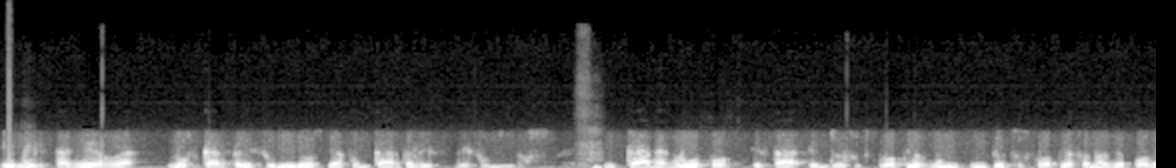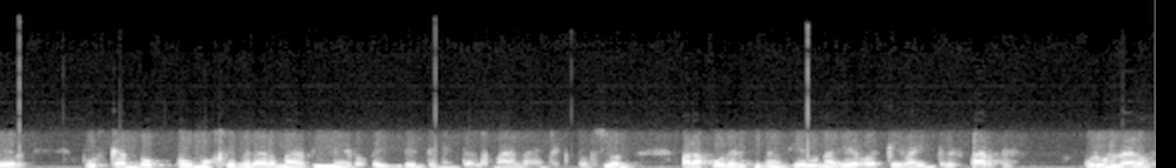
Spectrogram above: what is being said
en esta guerra, los cárteles unidos ya son cárteles desunidos. Y cada grupo está entre sus propios municipios, sus propias zonas de poder, buscando cómo generar más dinero, evidentemente a la mala, en la extorsión, para poder financiar una guerra que va en tres partes. Por un lado,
